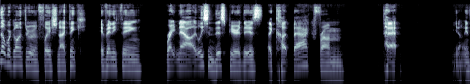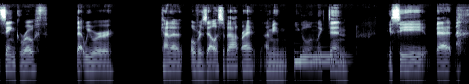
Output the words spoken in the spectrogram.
though we're going through inflation, I think if anything, right now, at least in this period, there is a cutback from that you know insane growth that we were kind of overzealous about right i mean you go on linkedin you see that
